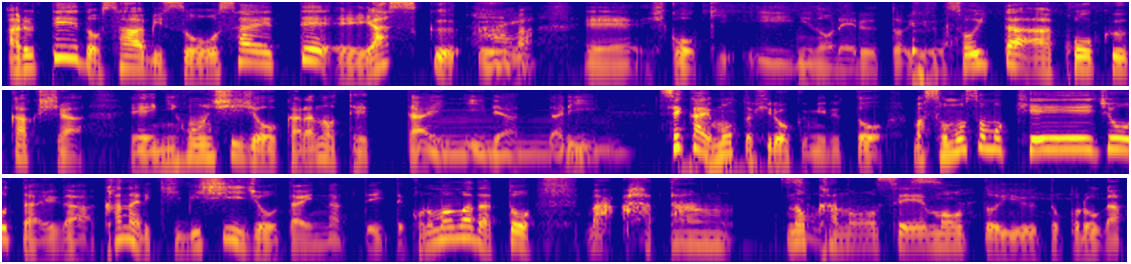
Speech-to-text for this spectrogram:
ある程度サービスを抑えて、え安く、はい、まあえー、飛行機に乗れるという、そういった航空各社、えー、日本市場からの撤退であったり、世界もっと広く見ると、まあ、そもそも経営状態がかなり厳しい状態になっていて、このままだと、まあ、破綻の可能性もというところが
